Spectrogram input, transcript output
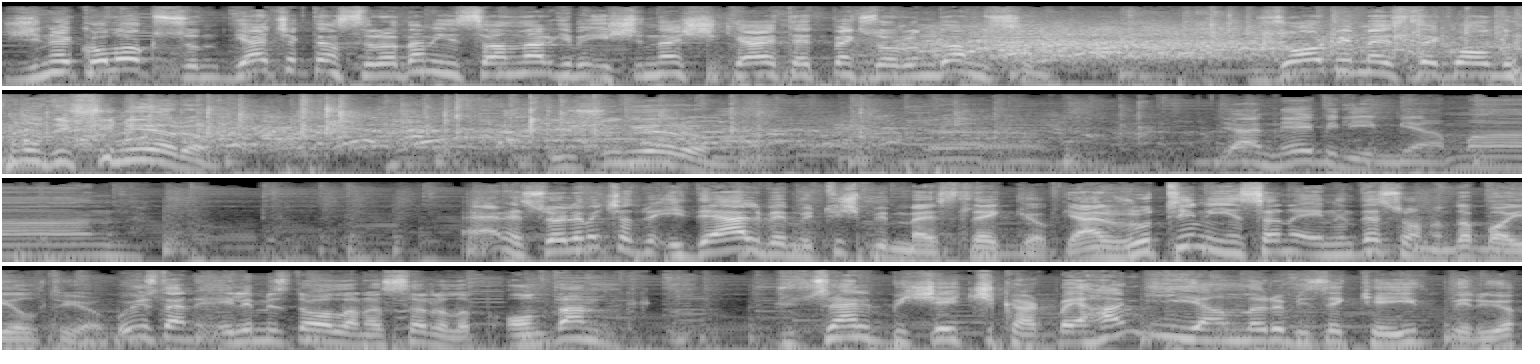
jinekologsun. Gerçekten sıradan insanlar gibi işinden şikayet etmek zorunda mısın? Zor bir meslek olduğunu düşünüyorum. Düşünüyorum. Ya ne bileyim ya aman. Yani söylemeye çalışıyorum. ideal ve müthiş bir meslek yok. Yani rutin insanı eninde sonunda bayıltıyor. Bu yüzden elimizde olana sarılıp ondan güzel bir şey çıkartmaya hangi yanları bize keyif veriyor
